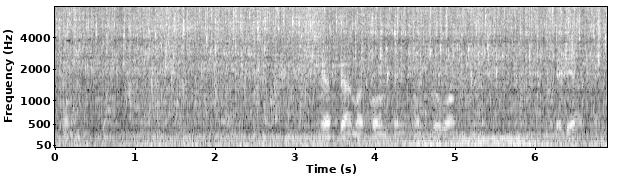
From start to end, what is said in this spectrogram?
Okay. Let's go my phone thing for a while. Check it out.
